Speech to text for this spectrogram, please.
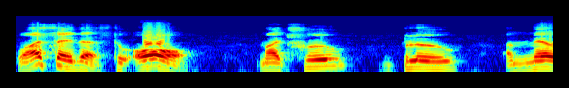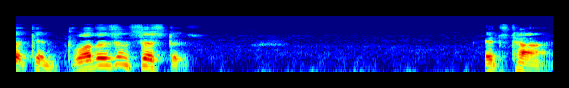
Well, I say this to all my true blue American brothers and sisters. It's time.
